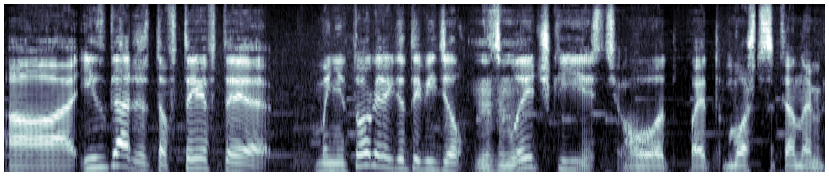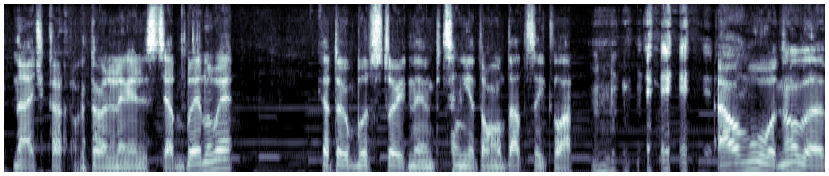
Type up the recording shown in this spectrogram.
А, из гаджетов TFT монитор я где-то видел, дисплейчики есть, вот, поэтому можете сэкономить на очках виртуальной реальности от BMW. который будет стоить, наверное, по цене этого мотоцикла. А вот, Ну да.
